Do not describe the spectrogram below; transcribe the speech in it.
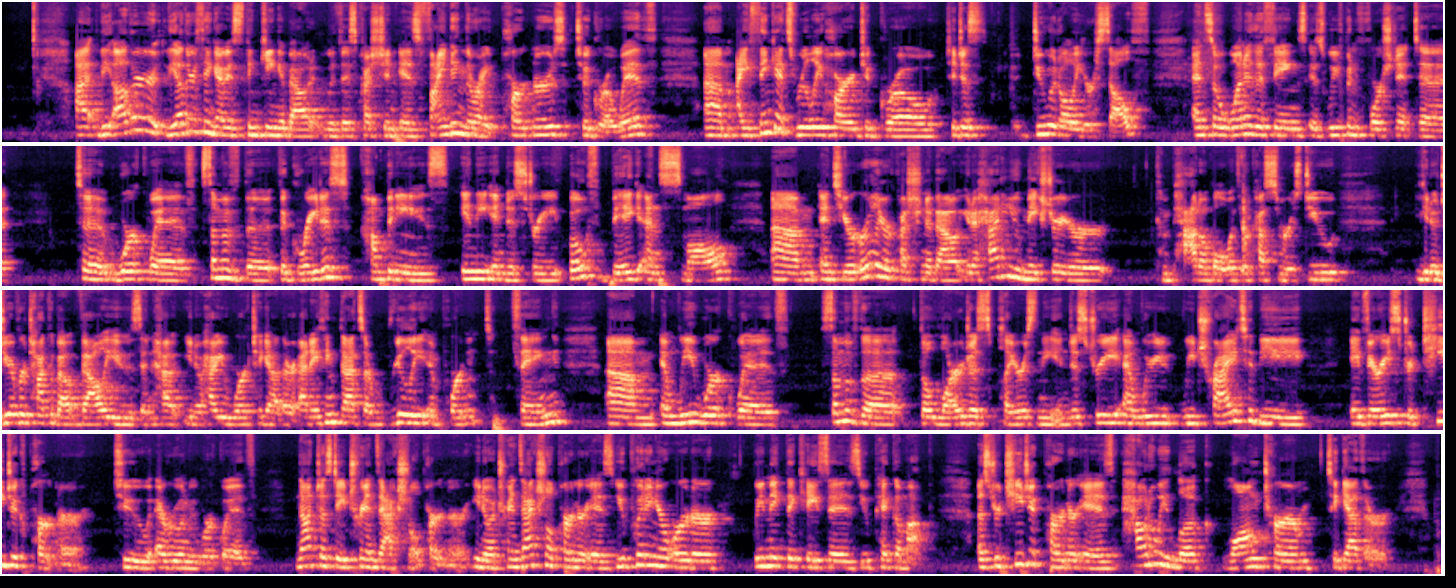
Uh, the other the other thing I was thinking about with this question is finding the right partners to grow with. Um, I think it's really hard to grow to just do it all yourself. And so one of the things is we've been fortunate to to work with some of the, the greatest companies in the industry, both big and small. Um, and to your earlier question about, you know, how do you make sure you're compatible with your customers? Do you, you know, do you ever talk about values and how, you know, how you work together? And I think that's a really important thing. Um, and we work with some of the the largest players in the industry, and we we try to be a very strategic partner to everyone we work with, not just a transactional partner. You know, a transactional partner is you put in your order, we make the cases, you pick them up. A strategic partner is how do we look long term together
